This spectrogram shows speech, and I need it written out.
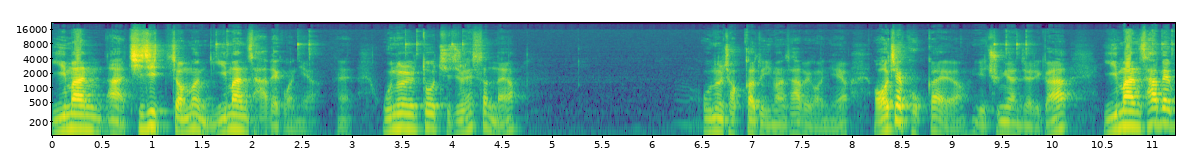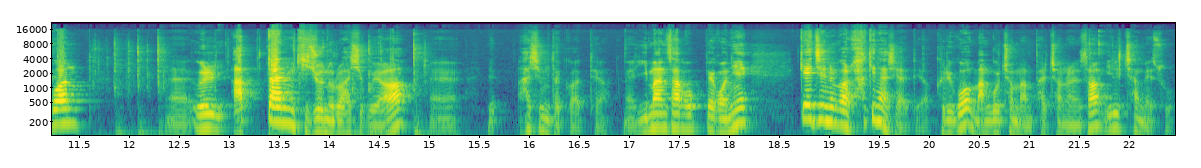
2만 아 지지점은 2만 400원이에요. 예, 오늘 또 지지를 했었나요? 오늘 저가도 2만 400원이에요. 어제 고가예요. 이게 중요한 자리가 2만 400원을 앞단 기준으로 하시고요. 예, 하시면 될 것 같아요. 네, 2만 400원이 깨지는 걸 확인하셔야 돼요. 그리고 19,000, 18,000원에서 1차 매수.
